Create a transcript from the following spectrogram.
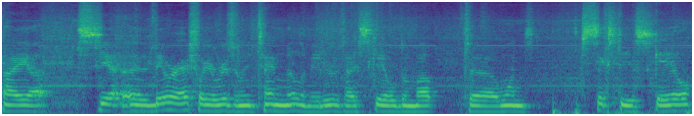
I uh, uh, they were actually originally 10 millimeters. I scaled them up to 160 scale.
